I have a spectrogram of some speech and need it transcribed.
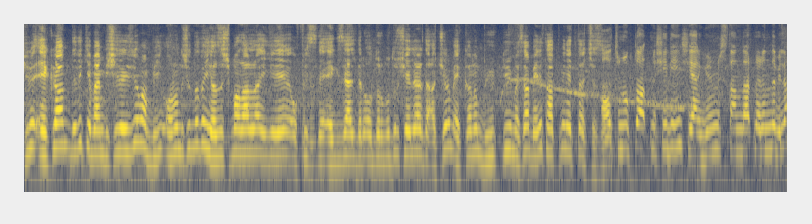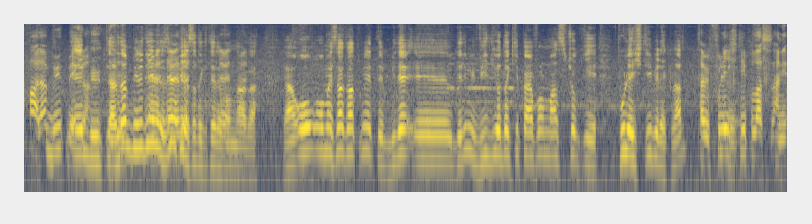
Şimdi ekran dedik ya ben bir şeyler izliyorum ama bir, onun dışında da yazışmalarla ilgili ofiste Excel'dir odur budur şeyler de açıyorum. Ekranın büyüklüğü mesela beni tatmin etti açıkçası. 6.67 inç yani günümüz standartlarında bile hala büyük bir ekran. en büyüklerden biri diyebiliriz Evet, değil evet, piyasadaki telefonlarda. Yani o, o mesela tatmin etti. Bir de e, dediğim gibi videodaki performansı çok iyi. Full HD bir ekran. Tabii Full HD Plus hani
